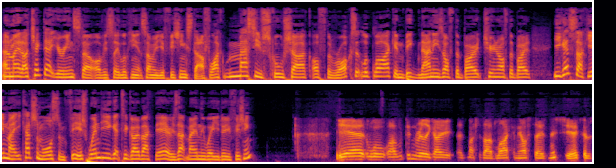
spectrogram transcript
And mate, I checked out your Insta, obviously looking at some of your fishing stuff, like massive school shark off the rocks it looked like, and big nannies off the boat, tuna off the boat. You get stuck in, mate. You catch some awesome fish. When do you get to go back there? Is that mainly where you do your fishing? Yeah, well, I didn't really go as much as I'd like in the off season this year because,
